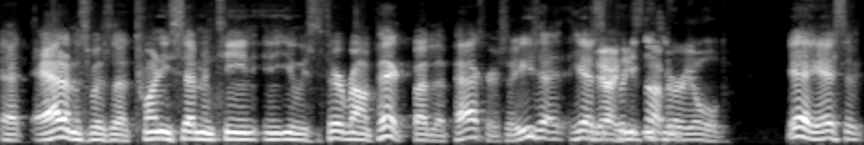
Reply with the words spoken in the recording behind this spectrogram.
that Adams was a 2017. He was the third round pick by the Packers, so he's a, he has. Yeah, a he's not very old. Yeah, he has a,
